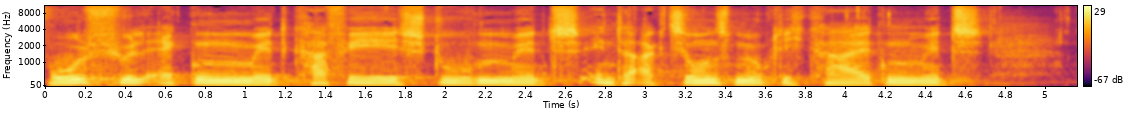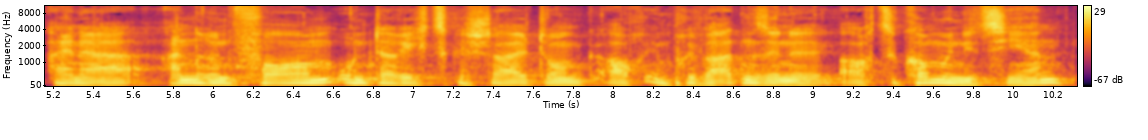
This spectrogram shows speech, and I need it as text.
Wohlfühlecken, mit Kaffeestuben, mit Interaktionsmöglichkeiten, mit einer anderen Form Unterrichtsgestaltung auch im privaten Sinne auch zu kommunizieren.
